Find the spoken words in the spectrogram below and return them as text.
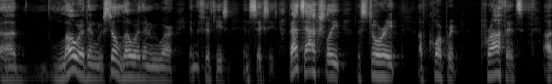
uh, lower than we're still lower than we were in the 50s and 60s. That's actually the story of corporate profits. Uh,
